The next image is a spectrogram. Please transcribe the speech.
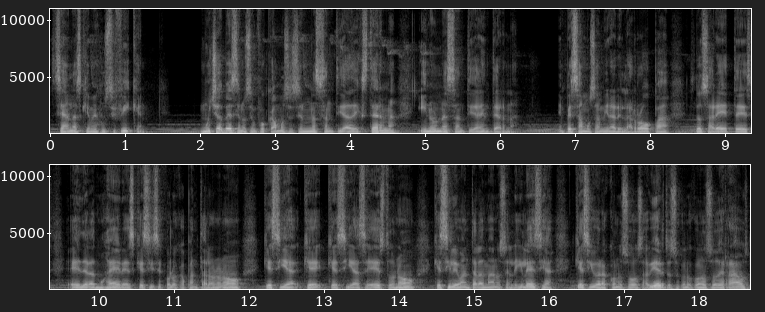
sean las que me justifiquen. Muchas veces nos enfocamos en una santidad externa y no en una santidad interna. Empezamos a mirar en la ropa, los aretes eh, de las mujeres, que si se coloca pantalón o no, que si, que, si hace esto o no, que si levanta las manos en la iglesia, que si ora con los ojos abiertos o con los ojos cerrados.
